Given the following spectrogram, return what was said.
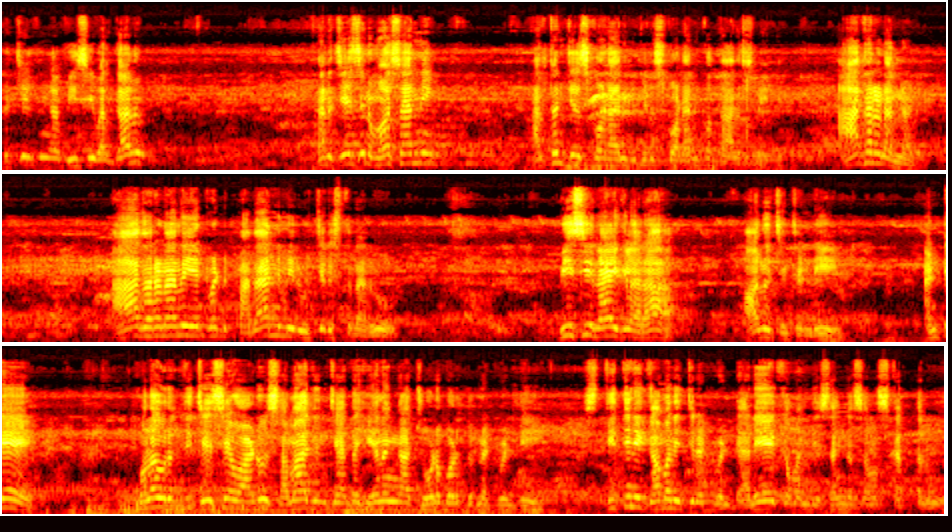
ప్రత్యేకంగా బీసీ వర్గాలు తను చేసిన మోసాన్ని అర్థం చేసుకోవడానికి తెలుసుకోవడానికి కొంత ఆలస్యమైంది ఆదరణ అన్నాడు. ఆదరణ అనేటువంటి పదాన్ని మీరు ఉచ్చరిస్తున్నారు. బీసీ నాయకులారా ఆలోచించండి. అంటే కుల వృత్తి చేసేవాడు సమాజం చేత హీనంగా చూడబడుతున్నటువంటి స్థితిని గమనించినటువంటి అనేక మంది సంఘ సంస్కర్తలు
